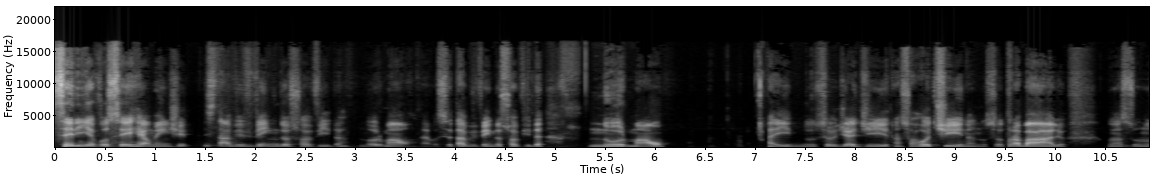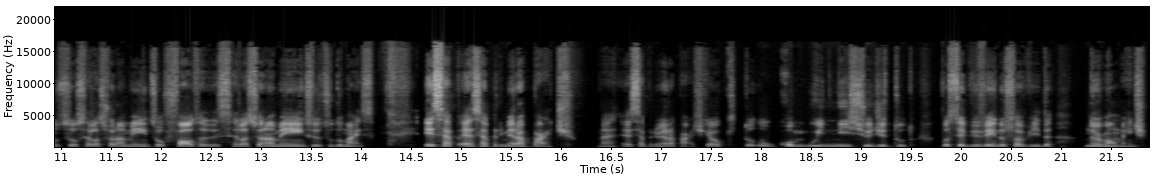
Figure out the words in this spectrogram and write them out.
seria você realmente estar vivendo a sua vida normal, né? Você está vivendo a sua vida normal aí no seu dia a dia, na sua rotina, no seu trabalho, nos, nos seus relacionamentos ou falta desses relacionamentos e tudo mais. Esse, é essa é a primeira parte. Né? Essa é a primeira parte, que é o, o, o início de tudo. Você vivendo a sua vida normalmente.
